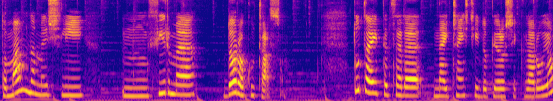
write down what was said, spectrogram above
to mam na myśli mm, firmę do roku czasu. Tutaj te cele najczęściej dopiero się klarują,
